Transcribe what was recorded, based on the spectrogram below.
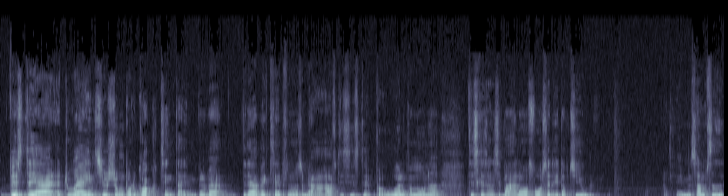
hvis det er, at du er i en situation, hvor du godt kunne tænke dig, ved du hvad, det der vægttab, noget, som jeg har haft de sidste par uger eller par måneder, det skal sådan set bare have lov at fortsætte helt op til jul. Øhm, men samtidig,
